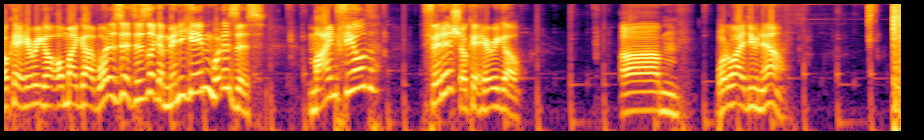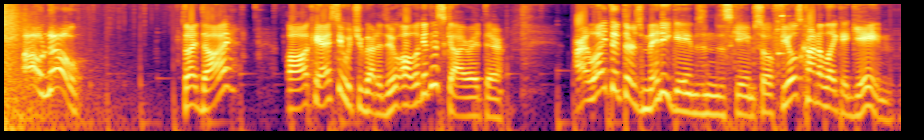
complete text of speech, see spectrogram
Okay, here we go. Oh my god, what is this? This is like a mini game? What is this? Minefield? Finish? Okay, here we go. Um, what do I do now? Oh no! Did I die? Oh, okay, I see what you got to do. Oh, look at this guy right there. I like that there's mini games in this game, so it feels kind of like a game.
